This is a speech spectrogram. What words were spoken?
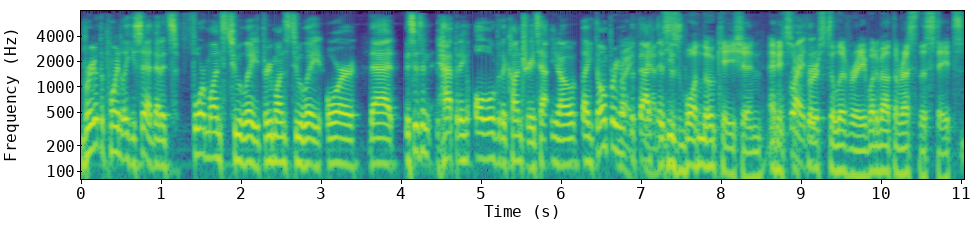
Bring up the point, like you said, that it's four months too late, three months too late, or that this isn't happening all over the country. It's ha- you know, like don't bring up the fact yeah, that this he's is one location and it's your Right, it- first delivery. What about the rest of the states?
